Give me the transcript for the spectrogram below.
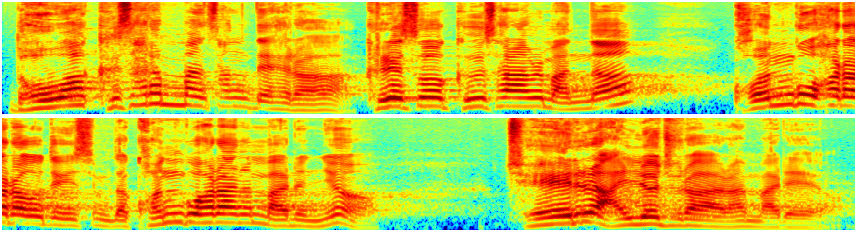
너와 그 사람만 상대해라. 그래서 그 사람을 만나 권고하라라고 되어 있습니다. 권고하라는 말은요. 죄를 알려 주라라는 말이에요.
